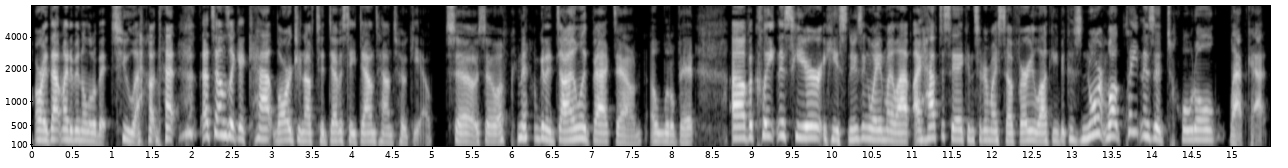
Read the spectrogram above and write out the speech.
All right, that might have been a little bit too loud. That that sounds like a cat large enough to devastate downtown Tokyo. So so I'm gonna I'm gonna dial it back down a little bit. Uh, but Clayton is here. He's snoozing away in my lap. I have to say I consider myself very lucky because Norm well Clayton is a total lap cat,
